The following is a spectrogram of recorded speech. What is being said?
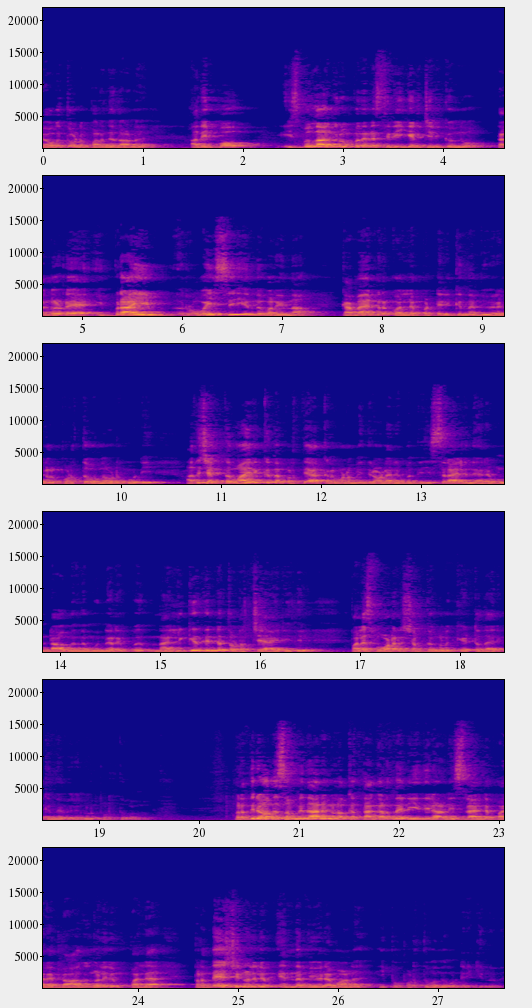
ലോകത്തോട് പറഞ്ഞതാണ്. അതിപ്പോ ഹിസ്ബുള്ള ഗ്രൂപ്പ് തന്നെ സ്ഥിരീകരിച്ചിരിക്കുന്നു. തങ്ങളുടെ ഇബ്രാഹിം റുവൈസി എന്ന് പറയുന്ന കമാൻഡർ കൊല്ലപ്പെട്ടിരിക്കുന്ന വിവരങ്ങൾ പുറത്തു വന്നതോടുകൂടി അതിശക്തമായിരിക്കുന്ന പ്രത്യാക്രമണം ഇതിനോടനുബന്ധിച്ച് ഇസ്രായേലിന് നേരെ ഉണ്ടാകുമെന്ന മുന്നറിയിപ്പ് നൽകിയതിന്റെ തുടർച്ചയായ രീതിയിൽ പല സ്ഫോടന ശബ്ദങ്ങളും കേട്ടതായിരിക്കുന്ന വിവരങ്ങൾ പുറത്തു വന്നു. പ്രതിരോധ സംവിധാനങ്ങളൊക്കെ തകർന്ന രീതിയിലാണ് ഇസ്രായേലിന്റെ പല ഭാഗങ്ങളിലും പല പ്രദേശങ്ങളിലും എന്ന വിവരമാണ് ഇപ്പോൾ പുറത്തു വന്നുകൊണ്ടിരിക്കുന്നത്.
